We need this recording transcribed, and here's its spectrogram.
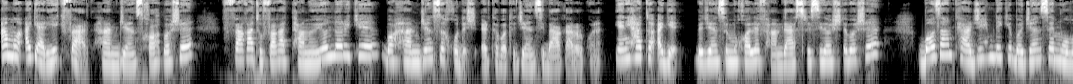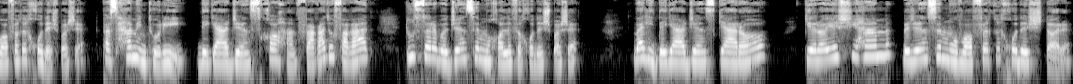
اما اگر یک فرد همجنس خواه باشه فقط و فقط تمایل داره که با همجنس خودش ارتباط جنسی برقرار کنه. یعنی حتی اگه به جنس مخالف هم دسترسی داشته باشه بازم ترجیح میده که با جنس موافق خودش باشه. پس همینطوری دیگر جنس خواه هم فقط و فقط دوست داره با جنس مخالف خودش باشه. ولی دیگر جنس گرا گرایشی هم به جنس موافق خودش داره.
